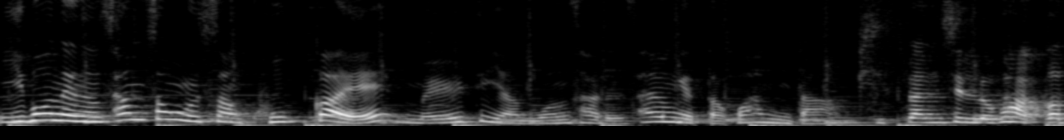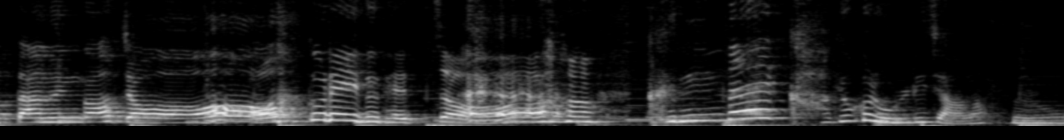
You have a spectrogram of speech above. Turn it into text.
이번에는 삼성물산 고가의 멜디안 원사를 사용했다고 합니다. 비싼 실로 바꿨다는 거죠. 업그레이드 됐죠. 근데 가격을 올리지 않았어요.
